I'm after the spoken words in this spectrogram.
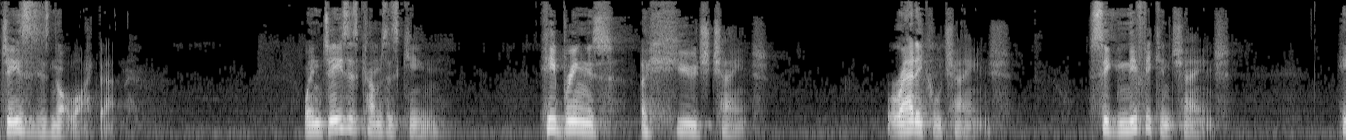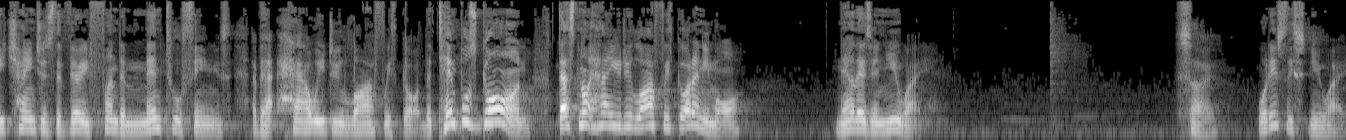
Jesus is not like that. When Jesus comes as king, he brings a huge change, radical change, significant change. He changes the very fundamental things about how we do life with God. The temple's gone. That's not how you do life with God anymore. Now there's a new way. So, what is this new way?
